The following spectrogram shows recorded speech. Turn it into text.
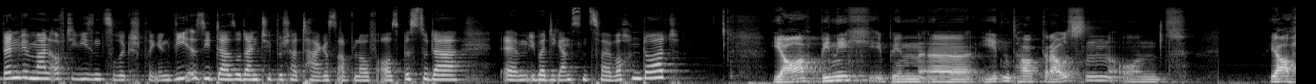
Wenn wir mal auf die Wiesen zurückspringen, wie sieht da so dein typischer Tagesablauf aus? Bist du da ähm, über die ganzen zwei Wochen dort? Ja, bin ich. Ich bin äh, jeden Tag draußen und ja,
